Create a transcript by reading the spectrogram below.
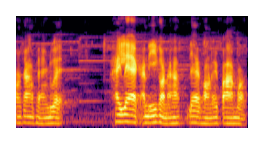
ค่อนข้างแพงด้วย ให้แลกอันนี้ก่อนนะครับแลกของในฟาร์มก่อน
